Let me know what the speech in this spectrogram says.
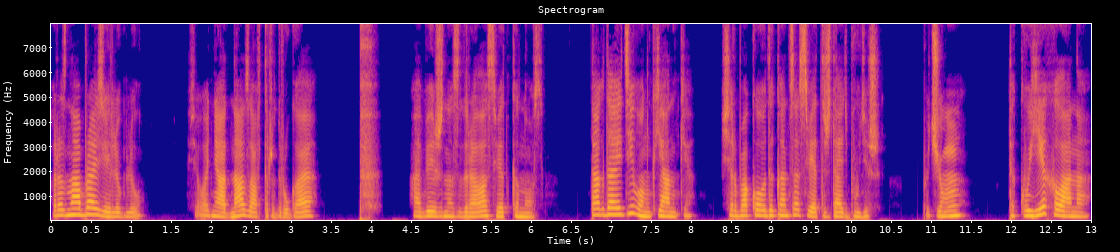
разнообразие люблю. Сегодня одна, завтра другая». Пф, обиженно задрала Светка нос. «Тогда иди вон к Янке. Щербакова до конца света ждать будешь». «Почему?» «Так уехала она.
